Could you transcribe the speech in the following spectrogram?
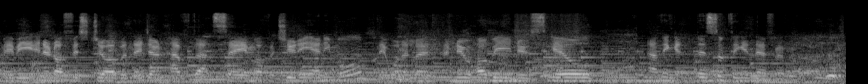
maybe in an office job and they don't have that same opportunity anymore. They want to learn a new hobby new skill. I think there's something in there for everyone.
